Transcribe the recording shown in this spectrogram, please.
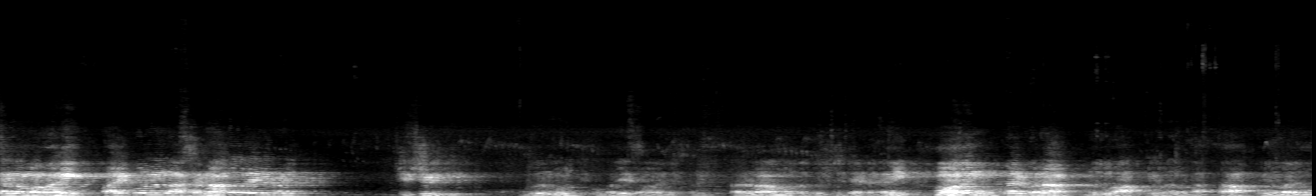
శరణం మమ అని పరిపూర్ణంగా శరణాగతులైనటువంటి శిష్యుడికి గురుమూర్తి ఉపదేశం లభిస్తుంది. కరుణామృత దృష్టి చేటగని మోదము ముప్పరుగున మృదువాక్యములను భర్త విలువలను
